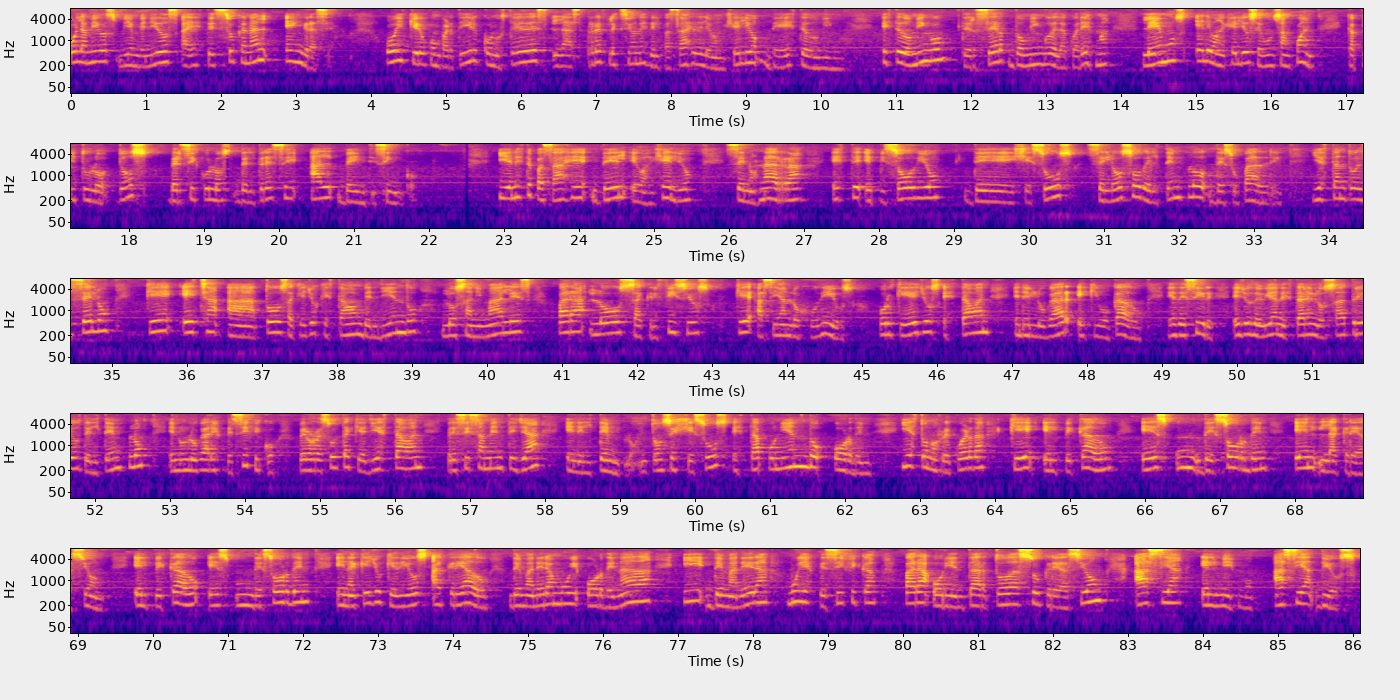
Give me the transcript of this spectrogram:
Hola amigos, bienvenidos a este su canal En Gracia. Hoy quiero compartir con ustedes las reflexiones del pasaje del Evangelio de este domingo. Este domingo, tercer domingo de la cuaresma, leemos el Evangelio según San Juan, capítulo 2, versículos del 13 al 25. Y en este pasaje del Evangelio se nos narra este episodio de Jesús celoso del templo de su Padre. Y es tanto el celo que echa a todos aquellos que estaban vendiendo los animales para los sacrificios que hacían los judíos, porque ellos estaban en el lugar equivocado. Es decir, ellos debían estar en los atrios del templo, en un lugar específico, pero resulta que allí estaban precisamente ya en el templo. Entonces Jesús está poniendo orden y esto nos recuerda que el pecado es un desorden en la creación. El pecado es un desorden en aquello que Dios ha creado de manera muy ordenada y de manera muy específica para orientar toda su creación hacia Él mismo, hacia Dios.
